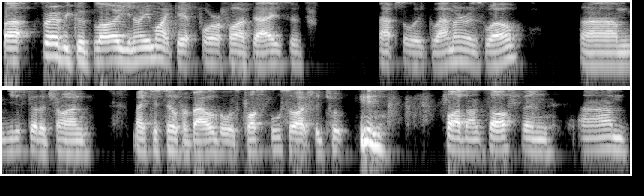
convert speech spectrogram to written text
But for every good blow, you know, you might get four or five days of absolute glamour as well. Um, you just got to try and make yourself available as possible. So I actually took five months off and um,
